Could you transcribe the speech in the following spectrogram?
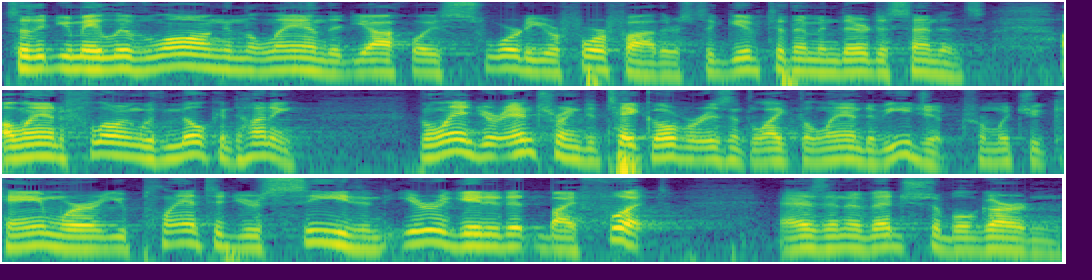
so that you may live long in the land that Yahweh swore to your forefathers to give to them and their descendants, a land flowing with milk and honey. The land you're entering to take over isn't like the land of Egypt from which you came, where you planted your seed and irrigated it by foot, as in a vegetable garden.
